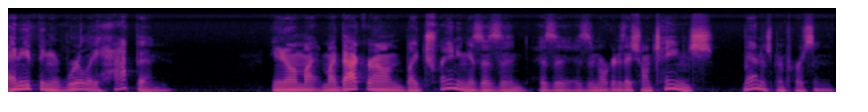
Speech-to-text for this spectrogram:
anything really happen. You know, my, my background by training is as an as, a, as an organizational change management person.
